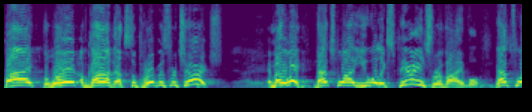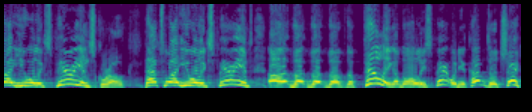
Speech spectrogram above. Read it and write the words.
by the word of God. That's the purpose for church. And by the way, that's why you will experience revival. That's why you will experience growth. That's why you will experience uh, the, the, the, the filling of the Holy Spirit when you come to a church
